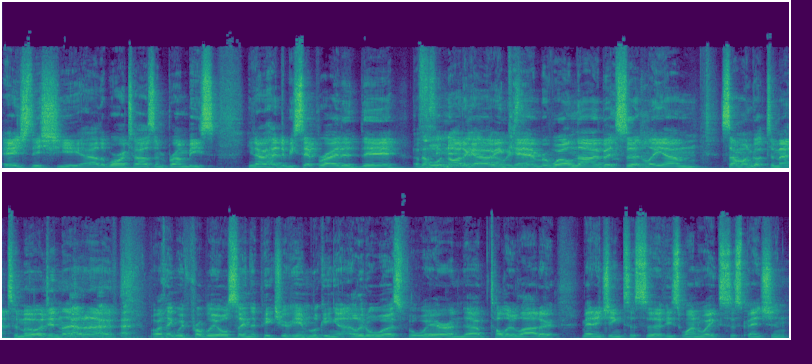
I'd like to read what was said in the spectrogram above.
edge this year. Uh, the Waratahs and Brumbies, you know, had to be separated there a Nothing fortnight ago in Canberra. Well, no, but certainly um, someone got to Matt To'omua, didn't they? I don't know. well, I think we've probably all seen the picture of him looking a little worse for wear, and uh, Tolu Latu managing to serve his one week suspension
